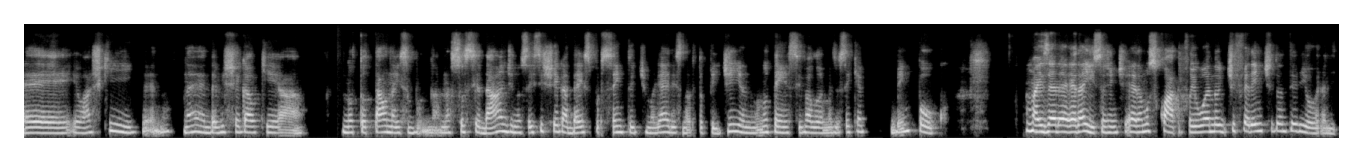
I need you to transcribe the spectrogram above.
É, eu acho que é, né, deve chegar o que a no total na, na, na, sociedade, não sei se chega a 10% de mulheres na ortopedia, não, não tem esse valor, mas eu sei que é bem pouco. Mas era, era isso, a gente éramos quatro, foi o ano diferente do anterior ali.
